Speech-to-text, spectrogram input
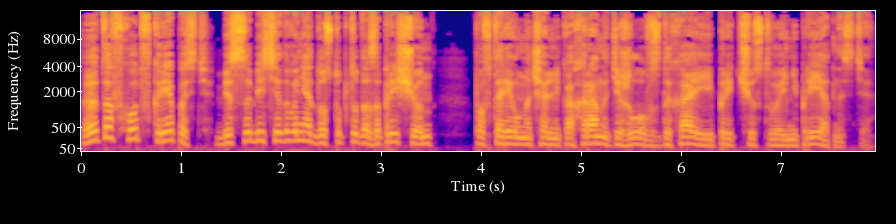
«Это вход в крепость. Без собеседования доступ туда запрещен», — повторил начальник охраны, тяжело вздыхая и предчувствуя неприятности.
